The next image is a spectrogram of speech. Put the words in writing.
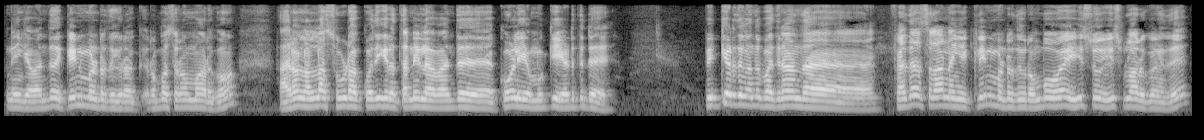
நீங்கள் வந்து க்ளீன் பண்ணுறதுக்கு ரொ- ரொம்ப சிரமமாக இருக்கும். அதனால் நல்லா சூடாக கொதிக்கிற தண்ணியில் வந்து கோழியை முக்கி எடுத்துகிட்டு பிக்கிறதுக்கு வந்து பார்த்தீங்கன்னா இந்த ஃபெதர்ஸ்லாம் நீங்கள் க்ளீன் பண்ணுறதுக்கு ரொம்பவே யூஸ் யூஸ்ஃபுல்லாக இருக்கும் இது.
